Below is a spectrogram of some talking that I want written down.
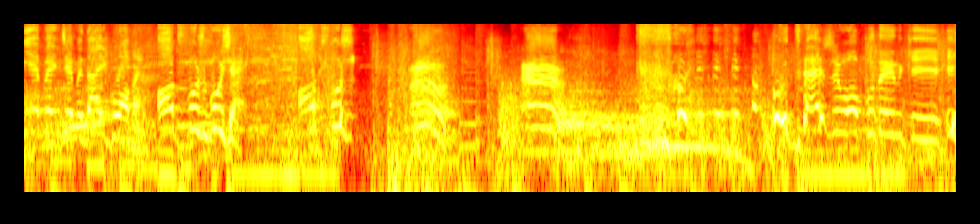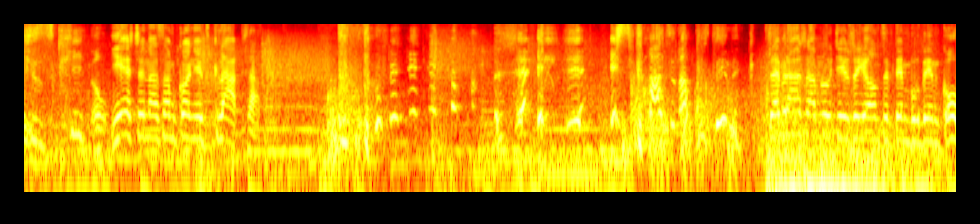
nie będziemy, daj głowę. Otwórz buzię. Otwórz... Uderzył o budynki i zginął. Jeszcze na sam koniec klapsa. i, i spadł na budynek. Przepraszam ludzie żyjący w tym budynku.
